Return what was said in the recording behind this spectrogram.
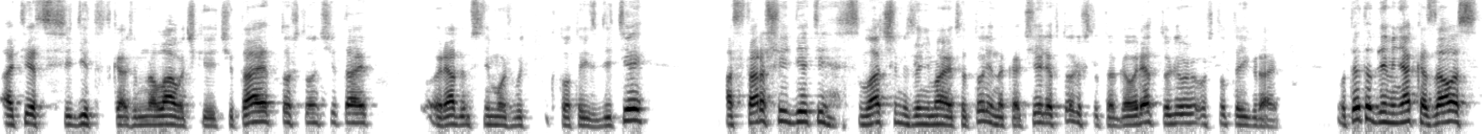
отец сидит, скажем, на лавочке и читает то, что он читает, рядом с ним может быть кто-то из детей, а старшие дети с младшими занимаются то ли на качелях, то ли что-то говорят, то ли что-то играют. Вот это для меня казалось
